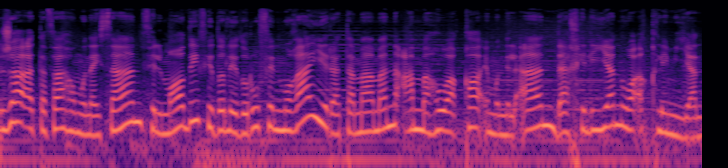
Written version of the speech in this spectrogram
جاء تفاهم نيسان في الماضي في ظل ظروف مغايرة تماما عما هو قائم الآن داخليا وإقليميا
